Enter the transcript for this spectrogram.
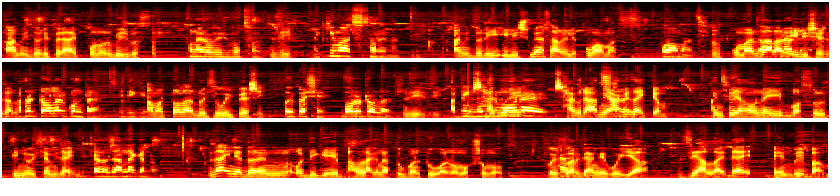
আমি ধরি প্রায় পনেরো বিশ বছর। পনেরো বিশ বছর? জি। কি মাছ ধরেন আপনি? আমি ধরি ইলিশ মাছ আর হইলে পোমা মাছ। পোয়া মাছ। পোমার জাল আর ইলিশের জাল। আপনার কোনটা এদিকে? আমার টলার রয়েছে ওই পাশে। ওই পাশে বড় ট্রলার? জি জি। আপনি নদীর সাগরে- মোহনায় সাগরে আমি আচ্ছা। আগে যাইতাম কিন্তু এখন এই বছর তিন হয়েছে আমি যাইনি। কেন জান না কেন? যাই না ধরেন ওদিকে ভালো লাগে না তুবান টুবান অমুক সমুক কই হ্যাঁ। ঘর গাঙ্গে বইয়া যে আল্লাহ দেয় এহেন বই বাম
